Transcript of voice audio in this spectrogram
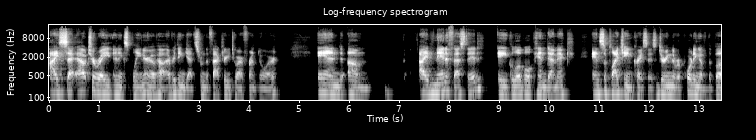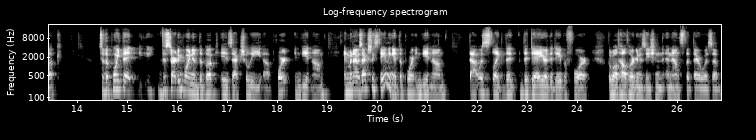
I set out to write an explainer of how everything gets from the factory to our front door. And um, I manifested a global pandemic and supply chain crisis during the reporting of the book to the point that the starting point of the book is actually a port in Vietnam. And when I was actually standing at the port in Vietnam, that was like the the day or the day before the World Health Organization announced that there was a,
